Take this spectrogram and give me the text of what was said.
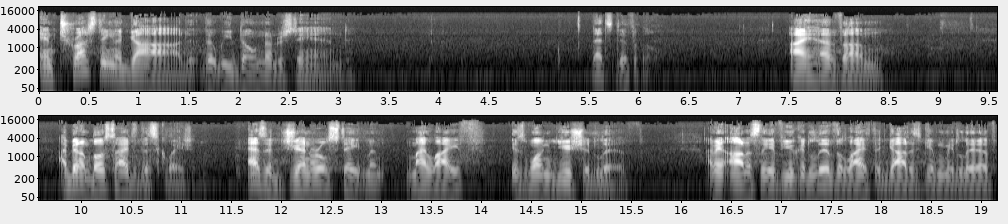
And trusting a God that we don't understand, that's difficult. I have, um, I've been on both sides of this equation. As a general statement, my life is one you should live. I mean, honestly, if you could live the life that God has given me to live,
